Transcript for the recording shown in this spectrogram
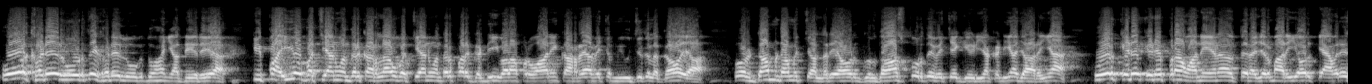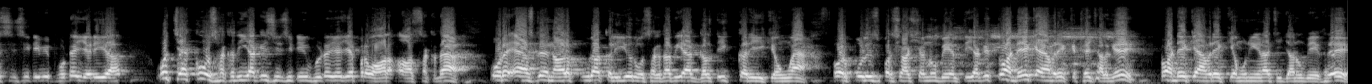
ਕੋਲ ਖੜੇ ਰੋਡ ਤੇ ਖੜੇ ਲੋਕ ਦੁਹਾਈਆਂ ਦੇ ਰਹੇ। ਆ ਕਿ ਭਾਈ ਉਹ ਬੱਚਿਆਂ ਨੂੰ ਅੰਦਰ ਕਰ ਲਾ, ਉਹ ਬੱਚਿਆਂ ਨੂੰ ਅੰਦਰ, ਪਰ ਗੱਡੀ ਵਾਲਾ ਪਰਵਾਹ ਨਹੀਂ ਕਰ ਰਿਹਾ, ਵਿੱਚ ਮਿਊਜ਼ਿਕ ਲੱਗਾ ਹੋਇਆ। ਔਰ ਡਮ ਡਮ ਚੱਲ ਰਿਹਾ ਔਰ ਗੁਰਦਾਸਪੁਰ ਦੇ ਵਿੱਚ ਇਹ ਗੇੜੀਆਂ ਕੱਢੀਆਂ ਜਾ ਰਹੀਆਂ। ਹੋਰ ਕਿਹੜੇ ਕਿਹੜੇ ਭਰਾਵਾਂ ਨੇ ਇਹਨਾਂ ਉੱਤੇ ਨਜ਼ਰ ਮਾਰੀ ਔਰ ਕੈਮਰੇ, ਸੀਸੀਟੀਵੀ ਫੁਟੇਜ ਜਿਹੜੀ ਆ ਉਹ ਚੈੱਕ ਹੋ ਸਕਦੀ ਆ ਕਿ ਸੀਸੀਟੀਵੀ ਫੁਟੇਜ ਜੇ ਪਰਿਵਾਰ ਆ ਸਕਦਾ ਔਰ ਇਸ ਦੇ ਨਾਲ ਪੂਰਾ ਕਲੀਅਰ ਹੋ ਸਕਦਾ ਵੀ ਇਹ ਗਲਤੀ ਕਰੀ ਕਿਉਂ ਹੈ। ਔਰ ਪੁਲਿਸ ਪ੍ਰਸ਼ਾਸਨ ਨੂੰ ਬੇਨਤੀ ਆ ਕਿ ਤੁਹਾਡੇ ਕੈਮਰੇ ਕਿੱਥੇ ਚੱਲ ਗਏ? ਤੁਹਾਡੇ ਕੈਮਰੇ ਕਿਉਂ ਨਹੀਂ ਇਹਨਾਂ ਚੀਜ਼ਾਂ ਨੂੰ ਵੇਖ ਰਹੇ?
